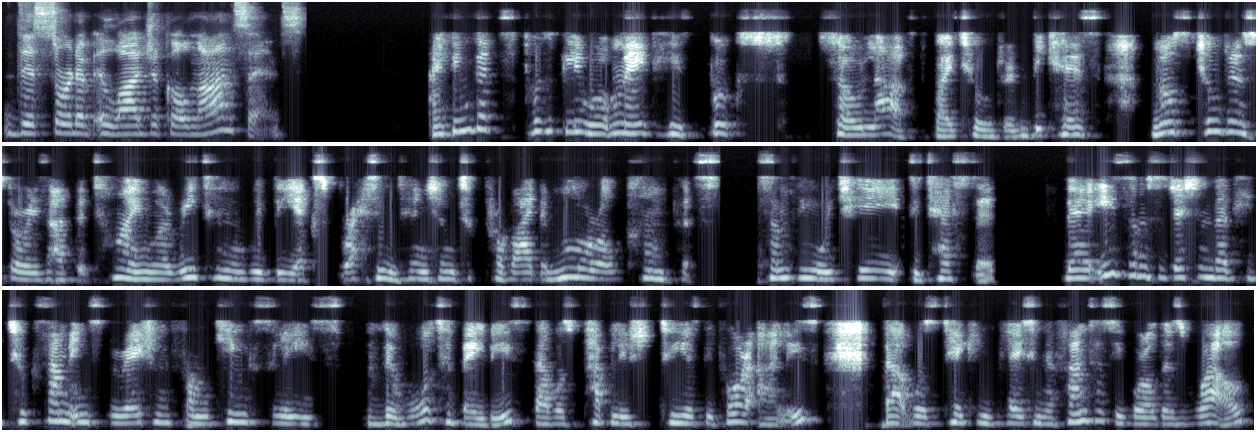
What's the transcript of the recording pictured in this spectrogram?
this sort of illogical nonsense. I think that's possibly what made his books so loved by children because most children's stories at the time were written with the express intention to provide a moral compass, something which he detested. There is some suggestion that he took some inspiration from Kingsley's The Water Babies that was published two years before Alice, that was taking place in a fantasy world as well.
